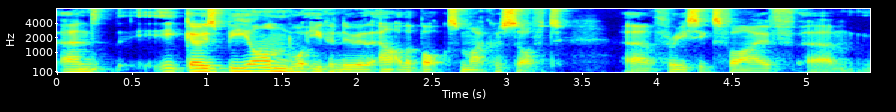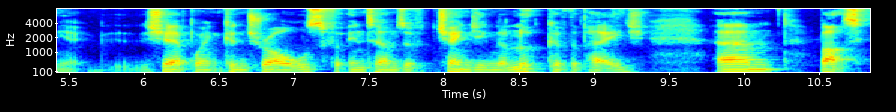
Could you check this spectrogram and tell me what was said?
and it goes beyond what you can do with out of the box Microsoft uh, 365 um, you know, SharePoint controls for, in terms of changing the look of the page. Um, but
